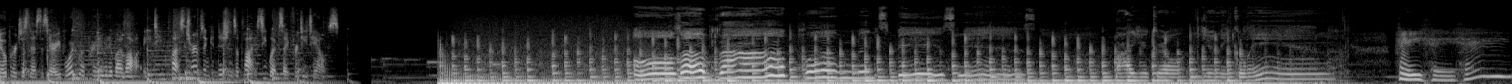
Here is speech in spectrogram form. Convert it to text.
No purchase necessary. Void where prohibited by law. 18 plus terms and conditions apply. See website for details. All about women's business by your girl, Unique Lynn. Hey, hey, hey.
